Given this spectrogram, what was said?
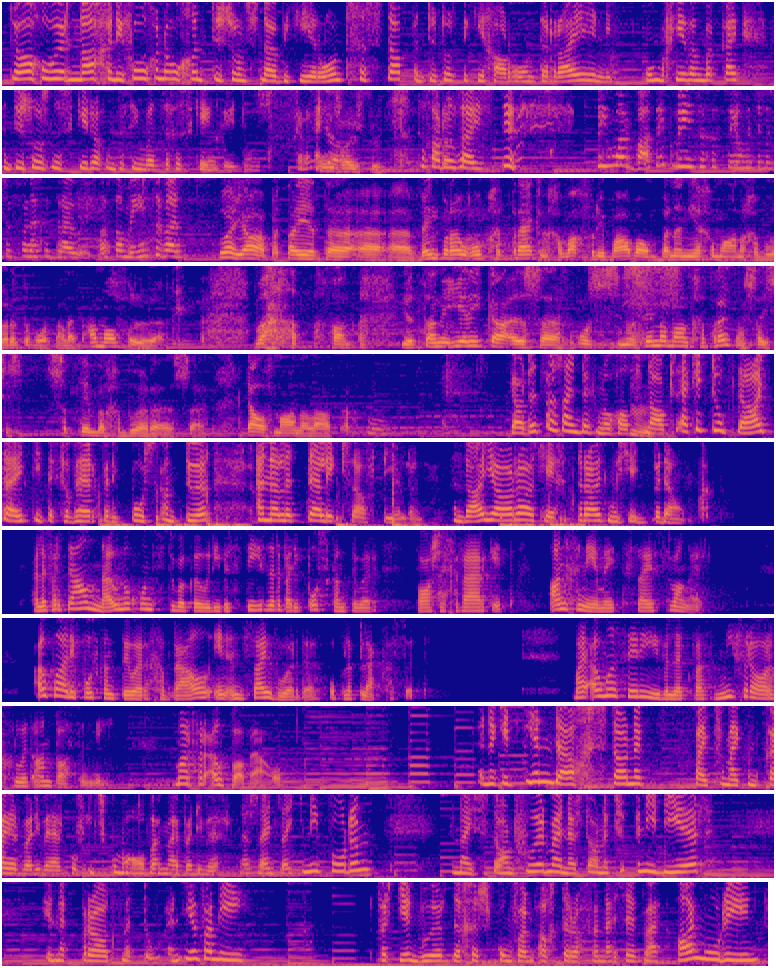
daar gehoor nag en die volgende oggend toe is ons nou 'n bietjie rondgestap en toe het ons bietjie gaan rondry en die omgewing bekyk en toe is ons nuuskierig om te sien wat se geskenke het ons gekry. ons huis toe. Toe gaan ons huis toe. Hey, maar wat het mense gesê omdat julle so vinnig getrou het? Was daar mense wat O ja, party het 'n uh, 'n uh, uh, wenkbrau opgetrek en gewag vir die baba om binne 9 maande gebore te word. Hulle het almal verloor. Want want jou tannie Erika is uh, ons is in November maand getroud en sy is September gebore is uh, 11 maande later. Ja, dit was eintlik nogal snaaks. Ek het toe op daai tyd het ek gewerk by die poskantoor in hulle telex afdeling. In daai jare as jy getroud moes jy bedank. Hulle vertel nou nog ontstoke hoe die bestuurder by die poskantoor waar sy gewerk het, aangeneem het sy is swanger. Oupa het die poskantoor gebel en in sy woorde op hulle plek gesit. My ouma sê die huwelik was nie vir haar 'n groot aanpassing nie, maar vir oupa wel. En ek het eendag staan ek by vir my kom kuier by die werk of iets kom haal by my by die werk. Nou sy het sy uniform en hy staan voor my. Nou staan ek so in die deur en ek praat met hom. En een van die verteenwoordigers kom van agter af en hy sê vir my: "Hi Maureen."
